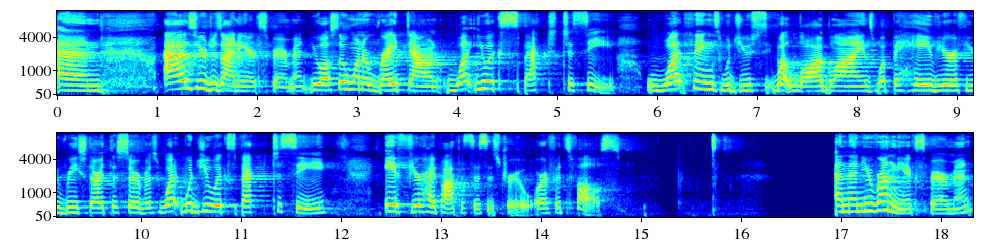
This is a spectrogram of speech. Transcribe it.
And as you're designing your experiment, you also want to write down what you expect to see. What things would you see, what log lines, what behavior if you restart the service, what would you expect to see if your hypothesis is true or if it's false. And then you run the experiment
